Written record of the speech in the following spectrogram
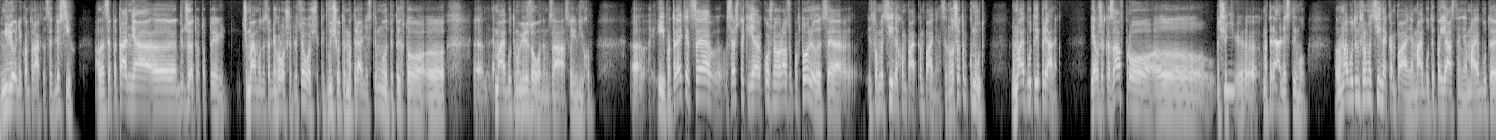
мільйонів контрактів, це для всіх. Але це питання е, бюджету. Тобто, чи маємо достатньо грошей для цього, щоб підвищувати матеріальні стимули для тих, хто е, е, має бути мобілізованим за своїм віком. Е, і по-третє, це все ж таки, я кожного разу повторюю, це інформаційна кампанія. Це не лише там кнут, ну має бути і пряник. Я вже казав про е, значить, е, матеріальний стимул. Але має бути інформаційна кампанія, має бути пояснення, має бути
